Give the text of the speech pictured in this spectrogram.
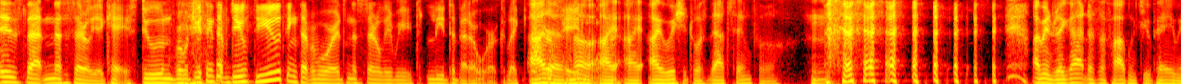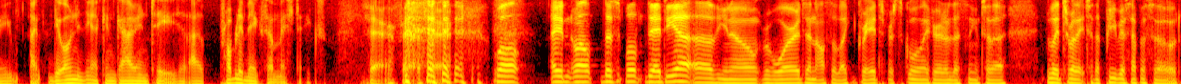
is that necessarily a case? Do do you think that do you, do you think that rewards necessarily lead, lead to better work? Like I don't know. I, I, I wish it was that simple. Hmm. I mean, regardless of how much you pay me, I, the only thing I can guarantee is that I'll probably make some mistakes. Fair, fair, fair. well, I, well, this well, the idea of you know rewards and also like grades for school. If you're listening to the really to relate to the previous episode,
